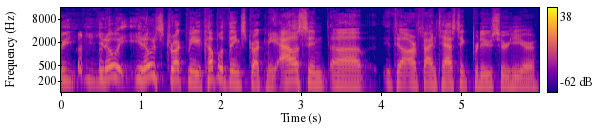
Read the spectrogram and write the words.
you know, you know, what struck me. A couple of things struck me. Allison, uh, our fantastic producer here.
